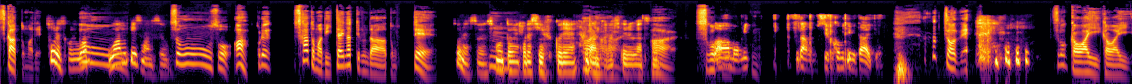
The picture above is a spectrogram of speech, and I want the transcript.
スカートまで。そうです。これワンワンピースなんですよ。そうそう。あ、これ、スカートまで一体になってるんだと思って、そうです。そうです。うん本当にこれ私服で、普段から着てるやつで。はい。すごく。ああ、もうみん、普段私服見てみたいって。そうね。すごく可愛い、可愛い。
